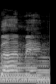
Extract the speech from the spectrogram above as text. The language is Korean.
狭面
